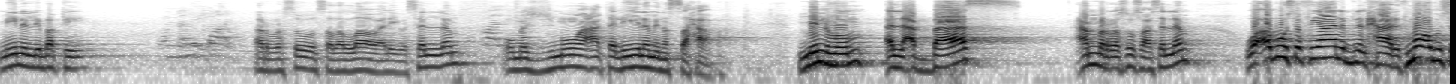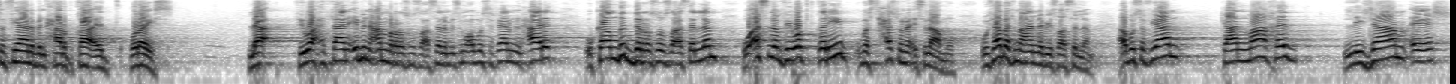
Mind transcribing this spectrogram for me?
مين اللي بقي؟ الرسول صلى الله عليه وسلم ومجموعة قليلة من الصحابة منهم العباس عم الرسول صلى الله عليه وسلم وأبو سفيان بن الحارث مو أبو سفيان بن حرب قائد قريش لا في واحد ثاني ابن عم الرسول صلى الله عليه وسلم اسمه أبو سفيان بن الحارث وكان ضد الرسول صلى الله عليه وسلم وأسلم في وقت قريب وبس حسن إسلامه وثبت مع النبي صلى الله عليه وسلم. أبو سفيان كان ماخذ لجام إيش؟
